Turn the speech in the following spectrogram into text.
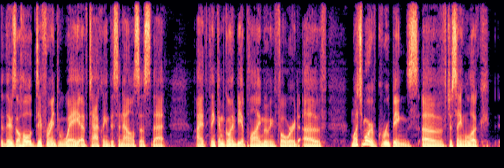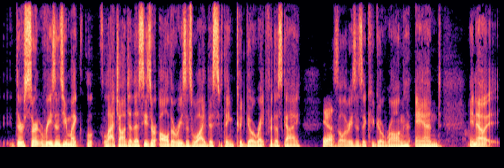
there's a whole different way of tackling this analysis that I think I'm going to be applying moving forward of much more of groupings of just saying, look, there's certain reasons you might l- latch onto this. These are all the reasons why this thing could go right for this guy. Yeah. These are all the reasons it could go wrong. And, you know, it-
